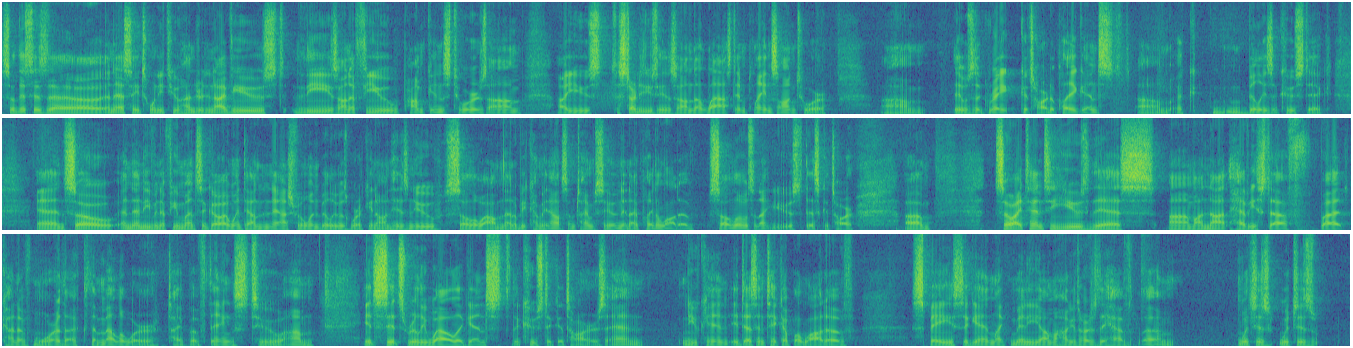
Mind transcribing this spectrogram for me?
So this is a, an SA 2200 and I've used these on a few Pumpkins tours. Um, I used, started using this on the last In Plainsong tour. Um, it was a great guitar to play against um, Billy's acoustic. And so, and then even a few months ago, I went down to Nashville when Billy was working on his new solo album that'll be coming out sometime soon. And I played a lot of solos and I used this guitar. Um, so I tend to use this um, on not heavy stuff, but kind of more the, the mellower type of things to, um, it sits really well against the acoustic guitars and you can, it doesn't take up a lot of space. Again, like many Yamaha guitars, they have, um, which is which is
